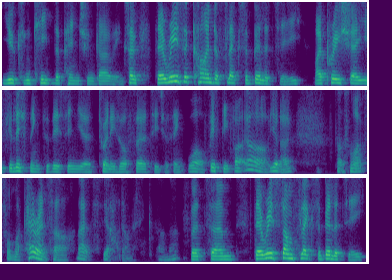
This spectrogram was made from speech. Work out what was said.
you can keep the pension going. So there is a kind of flexibility I appreciate if you're listening to this in your 20s or 30s, you think, well, 55, oh, you know, that's, my, that's what my parents are. That's, yeah, I don't want to think about that. But um, there is some flexibility,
